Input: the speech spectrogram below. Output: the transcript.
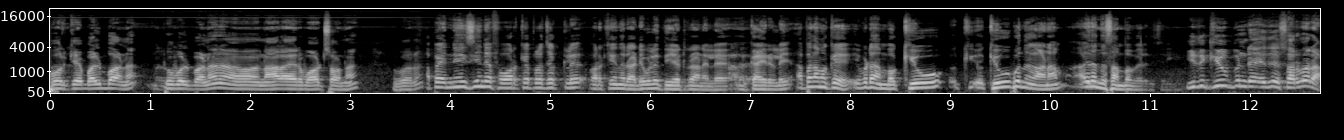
ഫോർ കെ ബൾബാണ്. ടു ബൾബാണ്. നാലായിരം വാട്ട്സാണ് അപ്പോൾ എൻ ഐ സിന്റെ ഫോർ കെ പ്രൊജക്റ്റിൽ വർക്ക് ചെയ്യുന്ന ഒരു അടിപൊളി തിയേറ്റർ ആണല്ലേ കൈരളി. അപ്പോൾ നമുക്ക് ഇവിടെ ആകുമ്പോൾ ക്യൂ ക്യൂബ് എന്ന് കാണാം. ഇതെന്ത് സംഭവം വരുന്നത് ഇത് ക്യൂബിന്റെ ഇത് സെർവറാ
